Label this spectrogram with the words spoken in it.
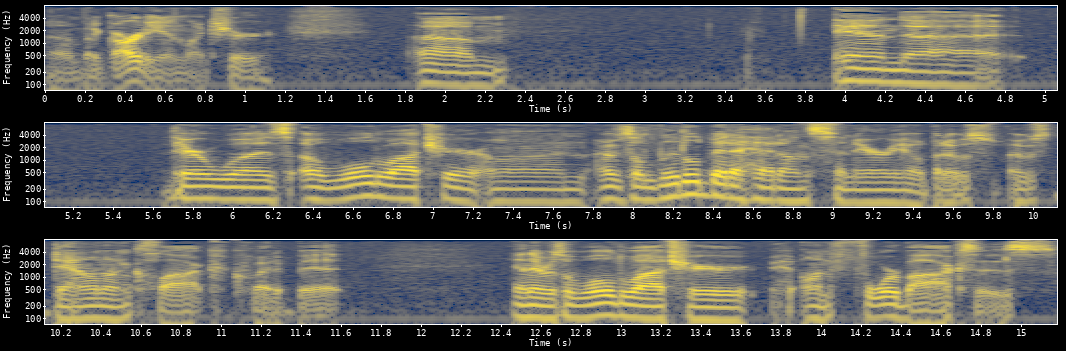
Um, but a guardian, like sure. Um, and uh, there was a Wold Watcher on. I was a little bit ahead on scenario, but I was I was down on clock quite a bit. And there was a Wold Watcher on four boxes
